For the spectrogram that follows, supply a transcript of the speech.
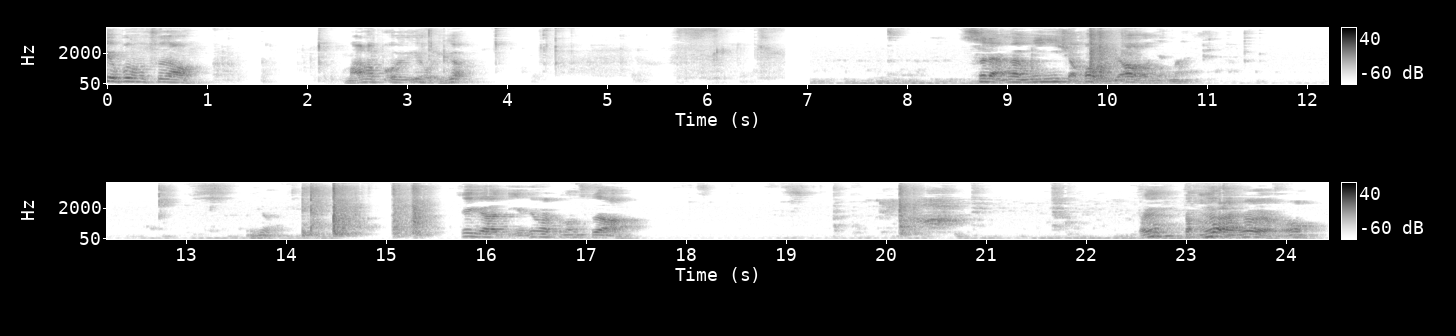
个不能吃啊！麻辣鲍鱼一口一个，吃两个迷你小鲍鱼啊，老铁们！哎呀，这个底下这块不能吃啊！哎，整出来是有。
